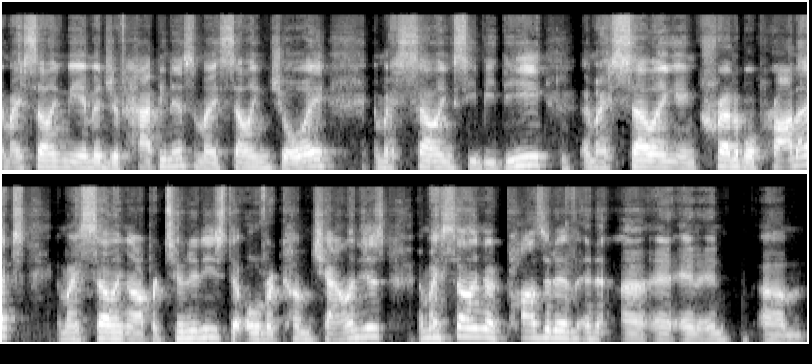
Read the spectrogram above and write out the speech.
Am I selling the image of happiness? Am I selling joy? Am I selling CBD? Am I selling incredible products? Am I selling opportunities to overcome challenges? Am I selling a positive and uh, and, and, um,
